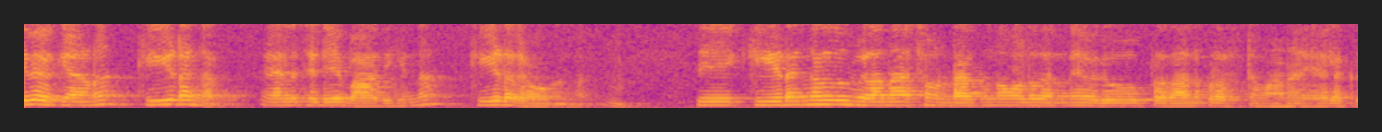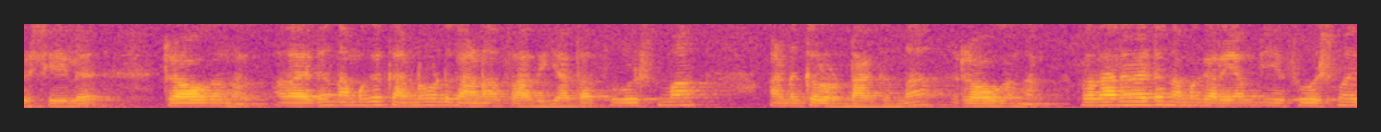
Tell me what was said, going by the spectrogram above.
ഇവയൊക്കെയാണ് കീടങ്ങൾ. ഏലച്ചെടിയെ ബാധിക്കുന്ന കീടരോഗങ്ങൾ. ഈ കീടങ്ങൾ വിളനാശം ഉണ്ടാക്കുന്ന പോലെ തന്നെ ഒരു പ്രധാന പ്രശ്നമാണ് ഏലകൃഷിയിൽ രോഗങ്ങൾ. അതായത് നമുക്ക് കണ്ണുകൊണ്ട് കാണാൻ സാധിക്കാത്ത സൂക്ഷ്മ അണുക്കൾ ഉണ്ടാക്കുന്ന രോഗങ്ങൾ. പ്രധാനമായിട്ടും നമുക്കറിയാം ഈ സൂക്ഷ്മ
